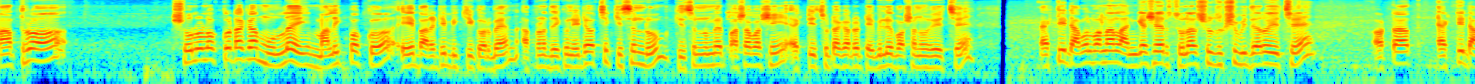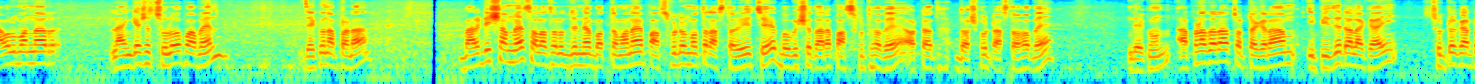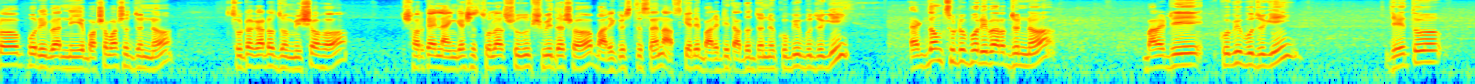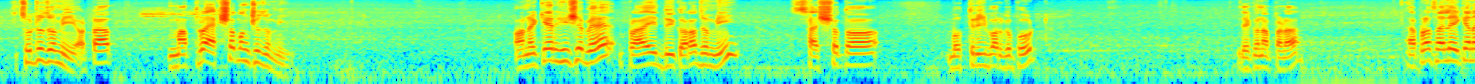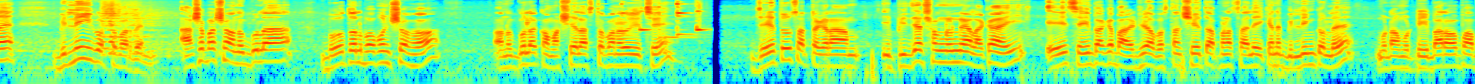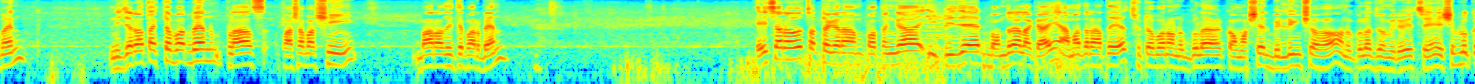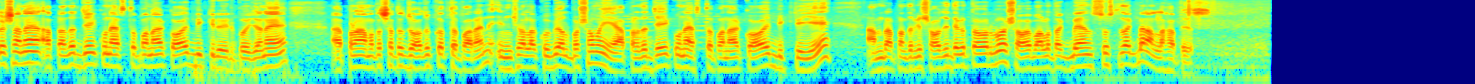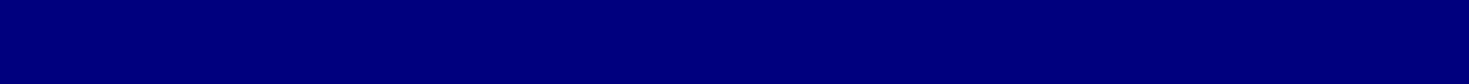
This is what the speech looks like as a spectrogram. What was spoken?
মাত্র ষোলো লক্ষ টাকা মূল্যেই মালিক পক্ষ এই বাড়িটি বিক্রি করবেন। আপনারা দেখুন, এটা হচ্ছে কিচেন রুম কিচেন রুমের পাশাপাশি একটি ছোটোখাটো টেবিলে বসানো হয়েছে। একটি ডাবল বার্নার লাইন গ্যাসের চুলার সুযোগ সুবিধা রয়েছে। অর্থাৎ একটি ডাবল বার্নার লাইন গ্যাসের চুলাও পাবেন। দেখুন আপনারা। বাড়িটির সামনে চলাচলের জন্য বর্তমানে পাঁচ ফুটের মতো রাস্তা রয়েছে। ভবিষ্যতে আরও পাঁচ ফুট হবে, অর্থাৎ দশ ফুট রাস্তা হবে। দেখুন, আপনারা চট্টগ্রাম ইপিজেড এলাকায় ছোটোখাটো পরিবার নিয়ে বসবাসের জন্য ছোটোখাটো জমিসহ সরকারি লাইন গ্যাসের চলার সুযোগ সুবিধা সহ বাড়ি খুঁজতেছেন, আজকের এই বাড়িটি তাদের জন্য খুবই উপযোগী। একদম ছোটো পরিবারের জন্য বাড়িটি খুবই উপযোগী। যেহেতু ছোটো জমি, অর্থাৎ মাত্র এক শতাংশ জমি। অনেকের হিসেবে প্রায় দুই করা জমি, সাতশত বত্রিশ বর্গ ফুট। দেখুন আপনারা। আপনারা চাইলে এখানে বিল্ডিংই করতে পারবেন। আশেপাশে অনেকগুলা বহুতল ভবন সহ অনেকগুলা কমার্শিয়াল আস্থাপনা রয়েছে। যেহেতু চট্টগ্রাম ইপিজের সংলগ্ন এলাকায় এই সেমি পাকে বাড়িটির অবস্থান, সেহেতু আপনারা চাইলে এখানে বিল্ডিং করলে মোটামুটি বারো পাবেন। নিজেরাও থাকতে পারবেন প্লাস পাশাপাশি বারো দিতে পারবেন। এছাড়াও চট্টগ্রাম, পতঙ্গা, ইপিজেড, বন্দর এলাকায় আমাদের হাতে ছোটো বড় অনেকগুলো কমার্শিয়াল বিল্ডিং সহ অনেকগুলো জমি রয়েছে। এসব লোকেশনে আপনাদের যে কোনো স্থাপনা কয় বিক্রয়ের প্রয়োজনে আপনারা আমাদের সাথে যোগাযোগ করতে পারেন। ইনশাল্লাহ খুবই অল্প সময়ে আপনাদের যে কোনো স্থাপনা কয় বিক্রিয়ে আমরা আপনাদেরকে সহযোগিতা করতে পারব। সবাই ভালো থাকবেন, সুস্থ থাকবেন, আল্লাহ হাফেজ।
